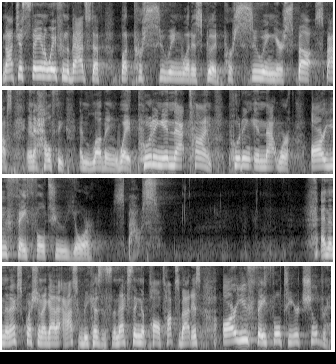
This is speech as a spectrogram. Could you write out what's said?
Not just staying away from the bad stuff, but pursuing what is good, pursuing your spouse in a healthy and loving way, putting in that time, putting in that work. Are you faithful to your spouse? And then the next question I got to ask, because it's the next thing that Paul talks about, is Are you faithful to your children?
